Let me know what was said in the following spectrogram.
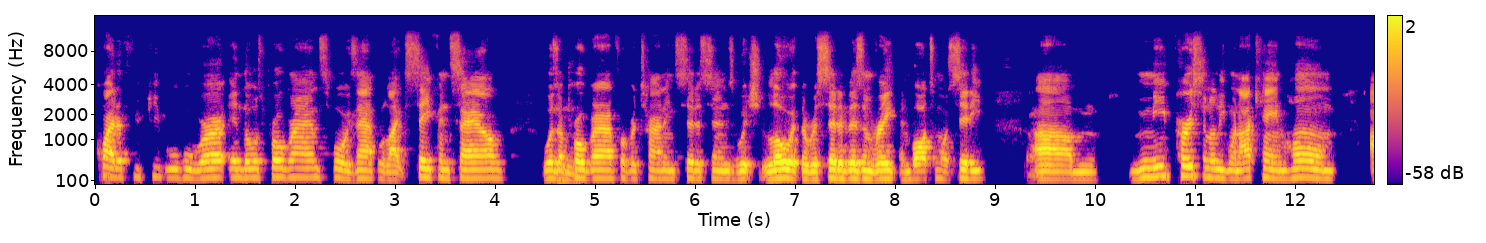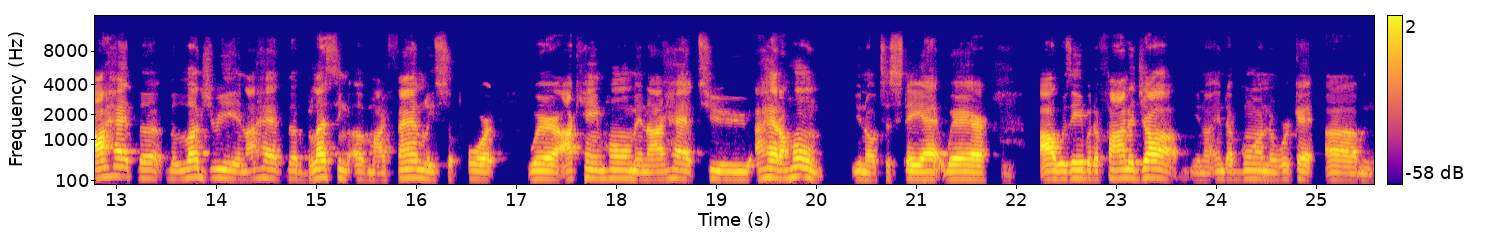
quite a few people who were in those programs. For example, like Safe and Sound was mm-hmm. a program for returning citizens, which lowered the recidivism rate in Baltimore City. Right. Um, me personally, when I came home, I had the the luxury and I had the blessing of my family support where I came home and I had to I had a home, you know, to stay at where I was able to find a job, you know, end up going to work at um,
